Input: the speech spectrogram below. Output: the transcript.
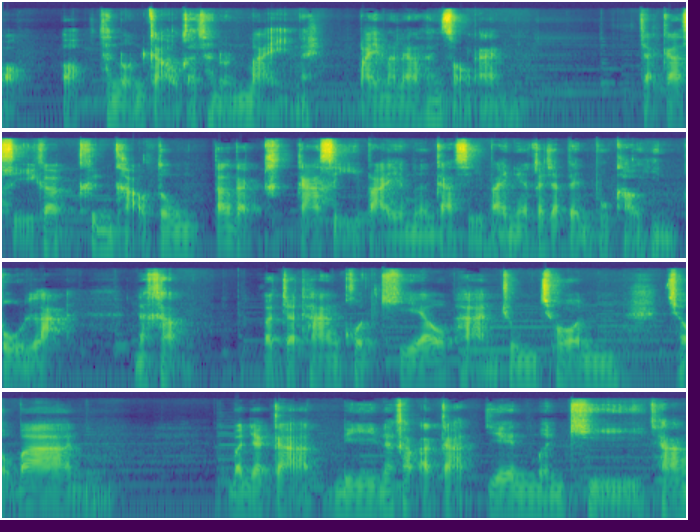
ออกออกถนนเก่ากับถนนใหม่นะไปมาแล้วทั้งสองอัน จากกาสีก็ขึ้นเขาตรง ตั้งแต่กาสีไปเมืองกาสีไปเนี่ยก็จะเป็นภูเขาหินปูนละนะครับ ก็จะทางคดเคี้ยวผ่านชุมชน ชาวบ้าน บรรยากาศดีนะครับ อากาศเย็นเหมือนขี่ทาง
